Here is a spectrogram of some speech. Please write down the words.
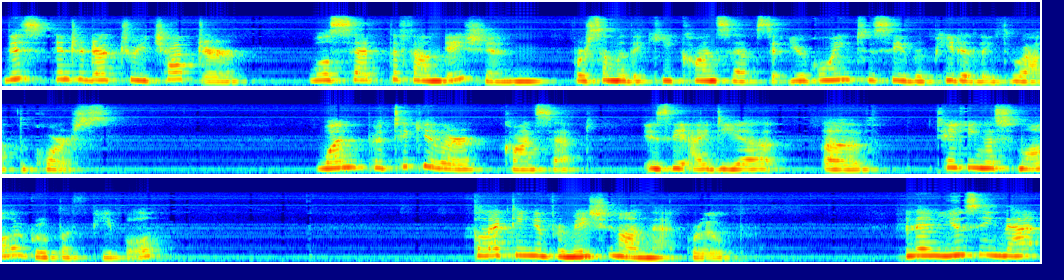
This introductory chapter will set the foundation for some of the key concepts that you're going to see repeatedly throughout the course. One particular concept is the idea of taking a smaller group of people, collecting information on that group, and then using that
